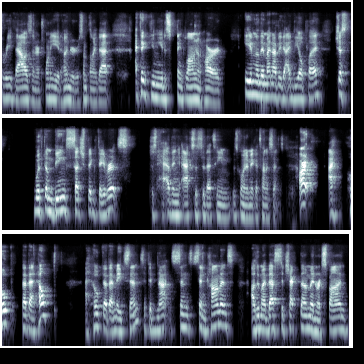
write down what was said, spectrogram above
3,000 or 2,800 or something like that, I think you need to think long and hard, even though they might not be the ideal play. Just with them being such big favorites, just having access to that team is going to make a ton of sense. All right. I hope that that helped. I hope that that made sense. If it did not, send, send comments. I'll do my best to check them and respond.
